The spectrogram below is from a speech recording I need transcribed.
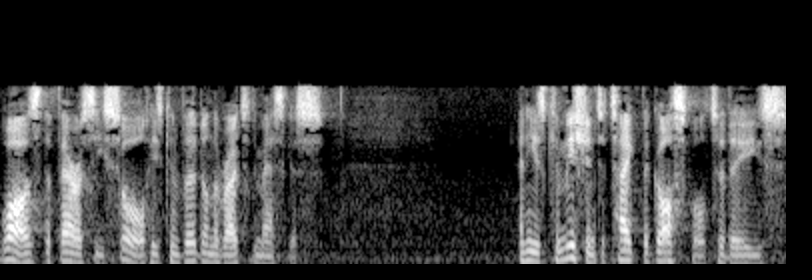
was the Pharisee Saul. He's converted on the road to Damascus. And he is commissioned to take the gospel to these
